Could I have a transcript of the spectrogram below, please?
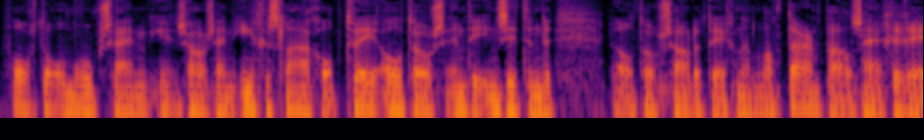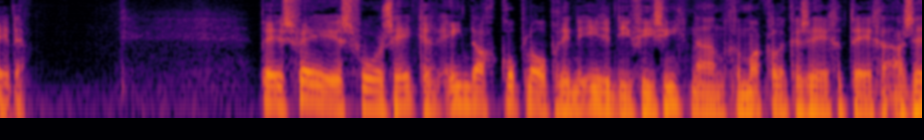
Volgens de omroep zijn, zou zijn ingeslagen op twee auto's en de inzittende. De auto's zouden tegen een lantaarnpaal zijn gereden. PSV is voor zeker één dag koploper in de eredivisie... na een gemakkelijke zege tegen AZ.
